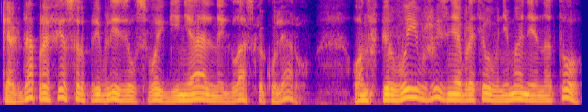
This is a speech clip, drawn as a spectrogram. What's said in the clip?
Когда профессор приблизил свой гениальный глаз к окуляру, он впервые в жизни обратил внимание на то,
